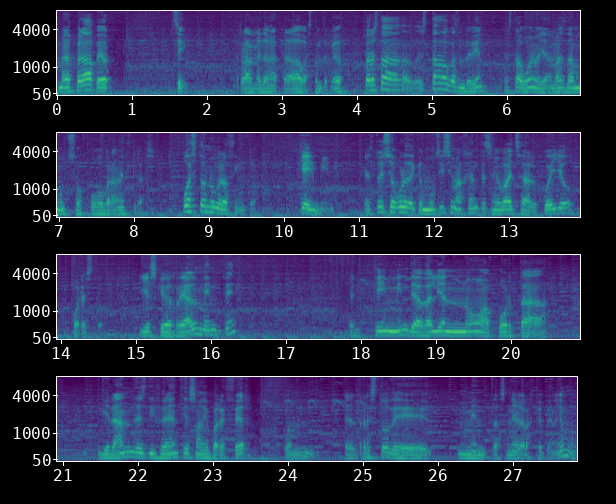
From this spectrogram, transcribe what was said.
Me lo esperaba peor, Sí, realmente me esperaba bastante peor. Pero está, está bastante bien, está bueno y además da mucho juego para mezclas. Puesto número 5, Kane Mint. Estoy seguro de que muchísima gente se me va a echar al cuello por esto. Y es que realmente el Kane Mint de Adalia no aporta grandes diferencias a mi parecer con el resto de mentas negras que tenemos.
